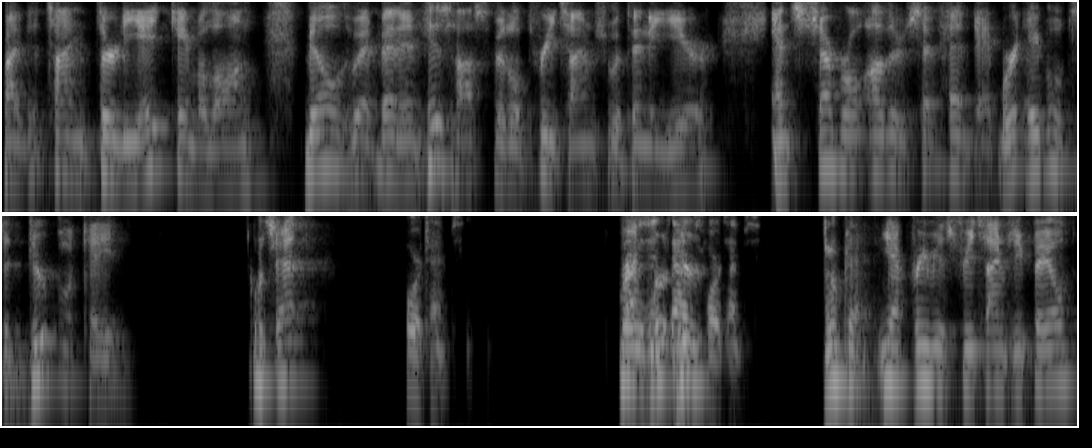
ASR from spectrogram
By the time 38 came along, Bill, who had been in his hospital three times within a year, and several others have had that were able to duplicate. What's that? Four times. Right. was in four times. Okay. Yeah. Previous three times he failed.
